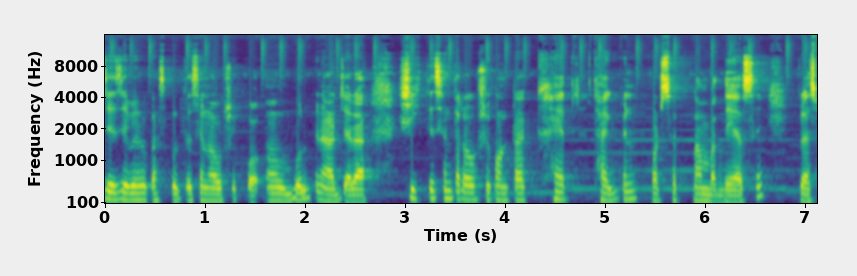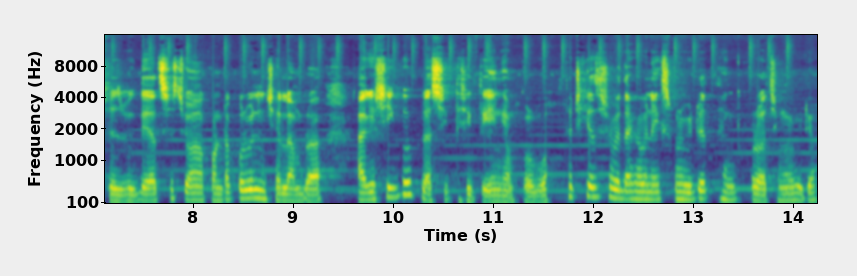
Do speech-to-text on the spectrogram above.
যে যেভাবে কাজ করতেছেন অবশ্যই বলবেন। আর যারা শিখতেছেন, তারা অবশ্যই কন্ট্যাক্ট থাকবেন। হোয়াটসঅ্যাপ নাম্বার দেওয়া আছে প্লাস ফেসবুক দেওয়া আছে কন্ট্যাক্ট করবেন। ইনশাল্লাহ আমরা আগে শিখব প্লাস শিখতে শিখতে ইনকাম করব। তো ঠিক আছে, সবাই দেখাবেন নেক্সট কোনো video thank you for watching my video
